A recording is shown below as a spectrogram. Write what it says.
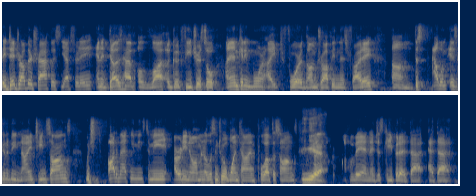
they did drop their track list yesterday, and it does have a lot of good features. So I am getting more hyped for them dropping this Friday. Um, this album is going to be 19 songs, which automatically means to me, I already know I'm going to listen to it one time, pull out the songs yeah off of it, and then just keep it at that at that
